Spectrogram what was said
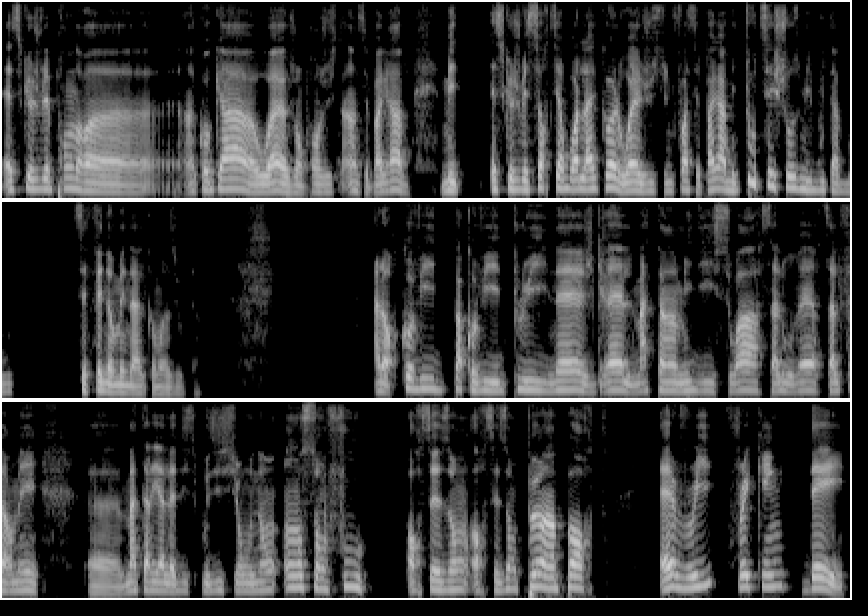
est-ce que je vais prendre euh, un coca? Ouais, j'en prends juste un, c'est pas grave. Mais est-ce que je vais sortir boire de l'alcool? Ouais, juste une fois, c'est pas grave. Mais toutes ces choses mis bout à bout, c'est phénoménal comme résultat. Alors, Covid, pas Covid, pluie, neige, grêle, matin, midi, soir, salle ouverte, salle fermée, euh, matériel à disposition ou non, on s'en fout. Hors saison, hors saison, peu importe. Every freaking day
